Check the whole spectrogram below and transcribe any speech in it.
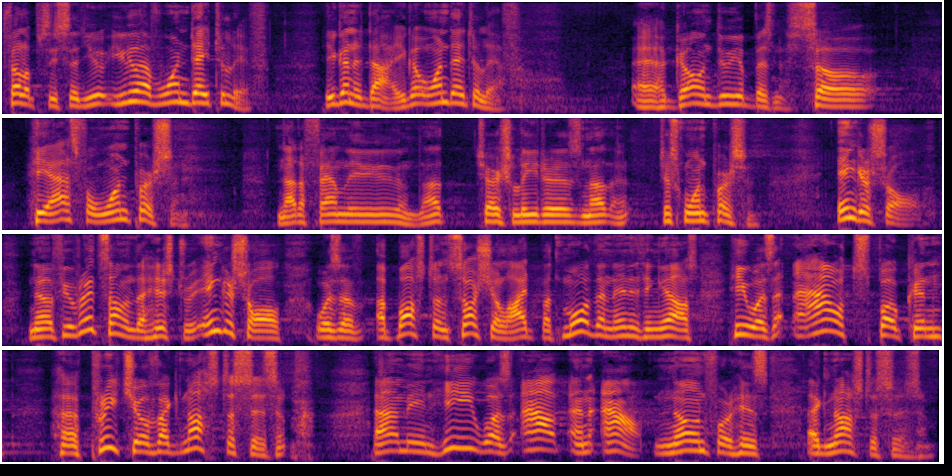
Phillips, he said, you, you have one day to live. You're going to die. You got one day to live. Uh, go and do your business. So he asked for one person, not a family, not church leaders, not just one person. Ingersoll now, if you read some of the history, Ingersoll was a, a Boston socialite, but more than anything else, he was an outspoken uh, preacher of agnosticism. I mean, he was out and out, known for his agnosticism.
